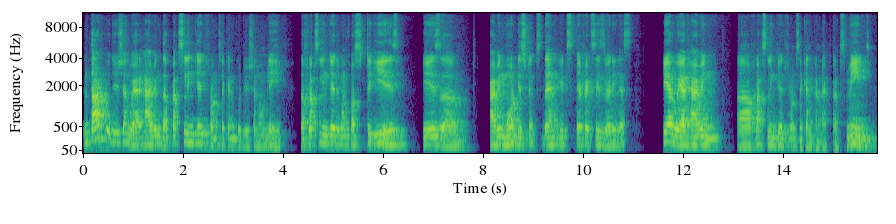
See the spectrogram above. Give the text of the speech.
In third position we are having the flux linkage from second position only. The flux linkage from first is is uh, having more distance then its effects is very less. Here we are having uh, flux linkage from second conductors. Means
